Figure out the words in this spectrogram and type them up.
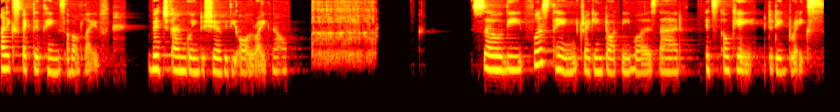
unexpected things about life, which I'm going to share with you all right now. So, the first thing trekking taught me was that it's okay to take breaks.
